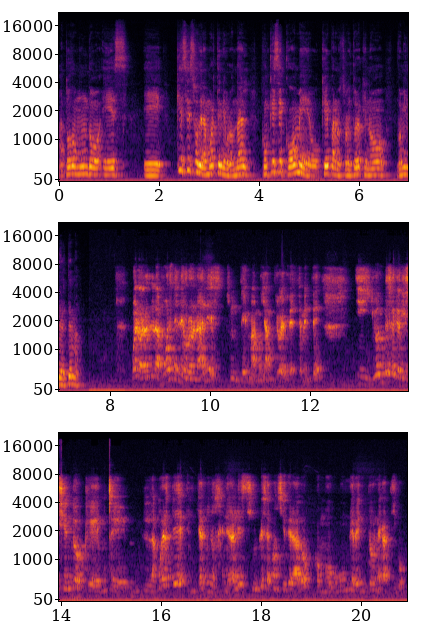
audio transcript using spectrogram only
a todo mundo es, eh, ¿qué es eso de la muerte neuronal? ¿Con qué se come o qué para nuestro auditorio que no domina el tema? Bueno, la muerte neuronal es un tema muy amplio, evidentemente. Y yo empezaría diciendo que eh, la muerte, en términos generales, siempre se ha considerado como un evento negativo,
